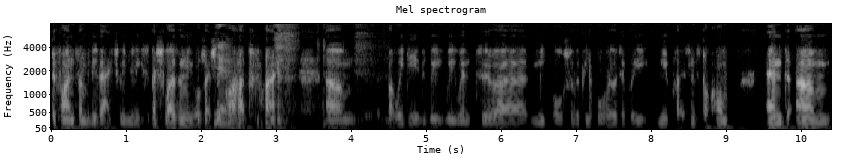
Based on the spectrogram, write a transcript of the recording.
to find somebody that actually really specialized in meatballs. Actually, yeah. quite hard to find. Um, but we did. We we went to uh, Meatballs for the People, relatively new place in Stockholm, and um,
